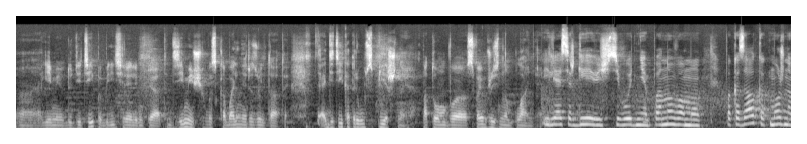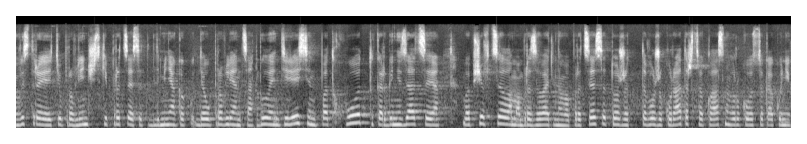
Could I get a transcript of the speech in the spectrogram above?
э, я имею в виду детей, победителей Олимпиад, детей, имеющих высокобальные результаты детей, которые успешны потом в своем жизненном плане. Илья Сергеевич сегодня по-новому показал, как можно выстроить управленческий процесс. Это для меня, как для управленца, был интересен подход к организации вообще в целом образовательного процесса, тоже того же кураторства, классного руководства, как у них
